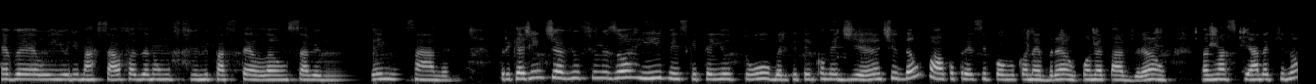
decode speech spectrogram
é ver o Yuri Marçal fazendo um filme pastelão, sabe? Bem engraçado. Porque a gente já viu filmes horríveis que tem youtuber, que tem comediante, e dão palco para esse povo quando é branco, quando é padrão, faz umas piadas que não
